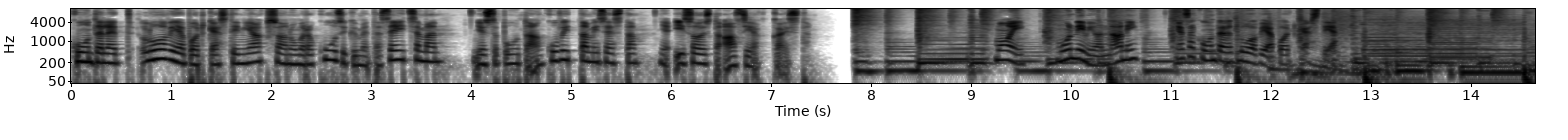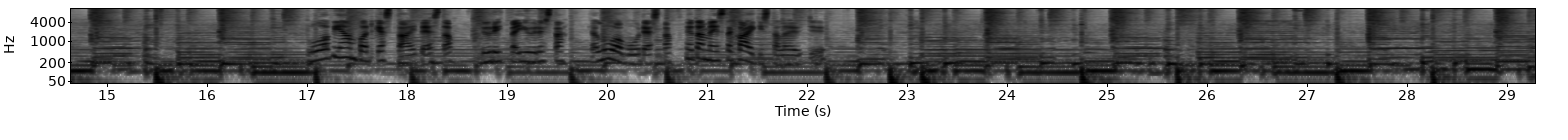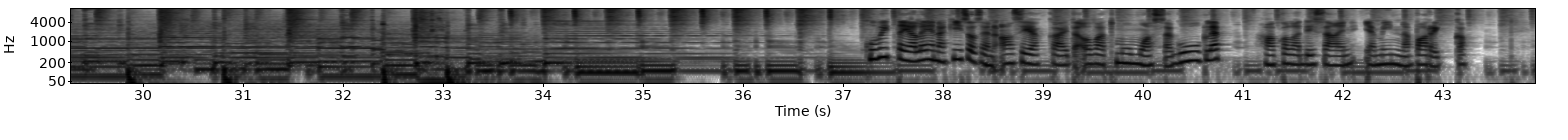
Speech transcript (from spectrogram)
Kuuntelet Luovia podcastin jaksoa numero 67, jossa puhutaan kuvittamisesta ja isoista asiakkaista. Moi, mun nimi on Nani ja sä kuuntelet Luovia podcastia. Luovia on podcast taiteesta, yrittäjyydestä ja luovuudesta, jota meistä kaikista löytyy – Kuvittaja Leena Kisosen asiakkaita ovat muun muassa Google, Hakola Design ja Minna Parikka.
